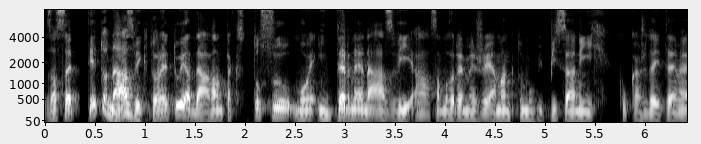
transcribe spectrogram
Zase tieto názvy, ktoré tu ja dávam, tak to sú moje interné názvy a samozrejme, že ja mám k tomu vypísaných ku každej téme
